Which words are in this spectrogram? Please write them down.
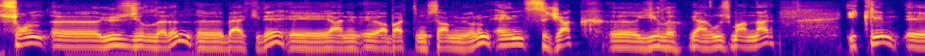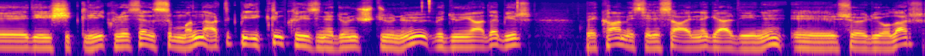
son e, yüzyılların e, belki de e, yani e, abarttım sanmıyorum en sıcak e, yılı. Yani uzmanlar iklim e, değişikliği, küresel ısınmanın artık bir iklim krizine dönüştüğünü ve dünyada bir beka meselesi haline geldiğini e, söylüyorlar.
